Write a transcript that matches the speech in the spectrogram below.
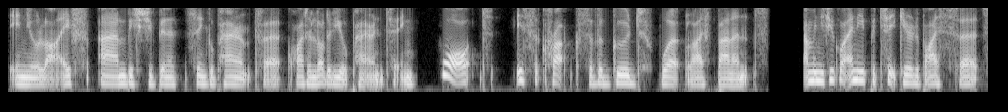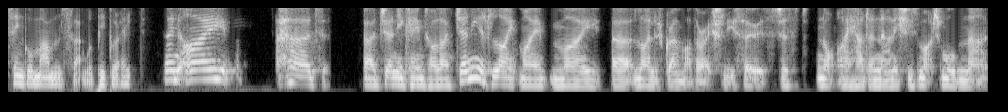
in your life um, because you've been a single parent for quite a lot of your parenting. What is the crux of a good work life balance? I mean, if you've got any particular advice for single mums, that would be great. When I had uh, Jenny came to our life. Jenny is like my my uh, Lyla's grandmother, actually. So it's just not I had a nanny. She's much more than that.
